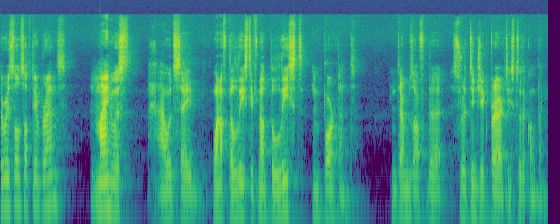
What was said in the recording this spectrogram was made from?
the results of their brands. Mine was, I would say, one of the least, if not the least important in terms of the strategic priorities to the company.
